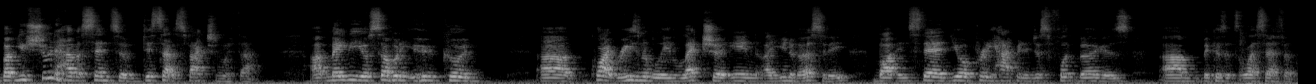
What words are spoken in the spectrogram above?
but you should have a sense of dissatisfaction with that. Uh, maybe you're somebody who could uh, quite reasonably lecture in a university, but instead you're pretty happy to just flip burgers um, because it's less effort.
